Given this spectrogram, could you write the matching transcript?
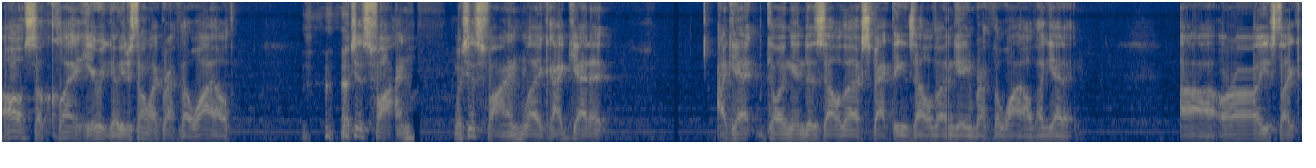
oh, so Clay, here we go. You just don't like Breath of the Wild, which is fine. Which is fine. Like I get it. I get going into Zelda expecting Zelda and getting Breath of the Wild. I get it. Uh, or at least like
